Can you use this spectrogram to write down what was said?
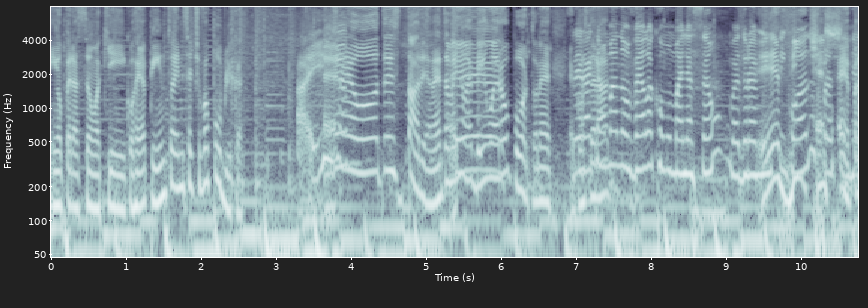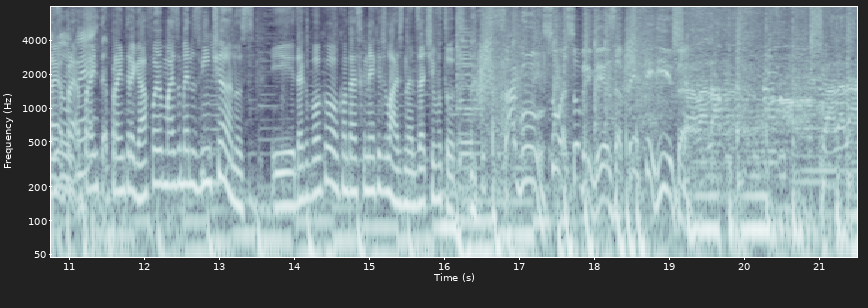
em operação aqui em Correia Pinto, é iniciativa pública. Aí já é outra história, né? Também não é bem um aeroporto, né? É Será que é uma novela como Malhação? Vai durar 25 anos pra se é, pra, pra, pra, pra entregar foi mais ou menos 20 anos. E daqui a pouco acontece que nem aqui de laje, né? Desativo tudo. Sagu, sua sobremesa preferida. Atrás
